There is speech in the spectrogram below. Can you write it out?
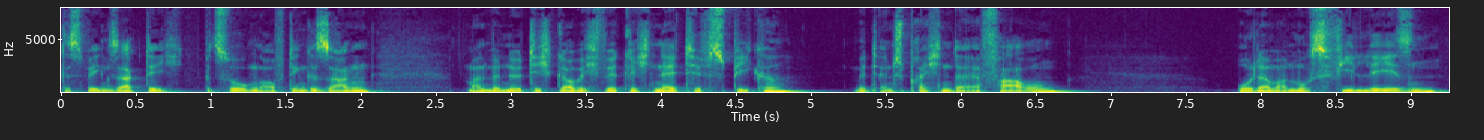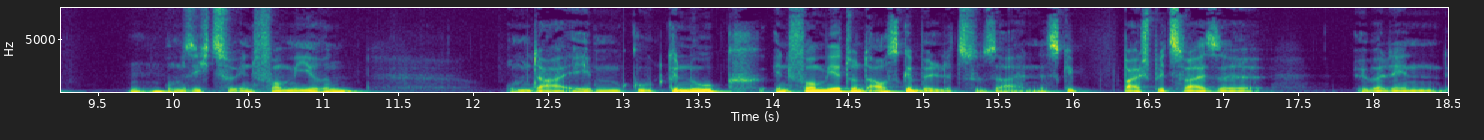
Deswegen sagte ich, bezogen auf den Gesang, man benötigt, glaube ich, wirklich Native Speaker mit entsprechender Erfahrung oder man muss viel lesen, mhm. um sich zu informieren, um da eben gut genug informiert und ausgebildet zu sein. Es gibt beispielsweise über den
